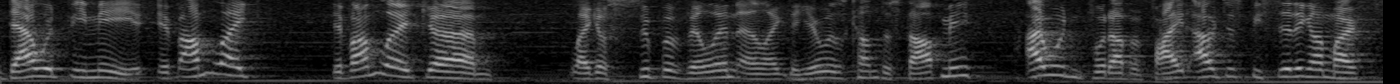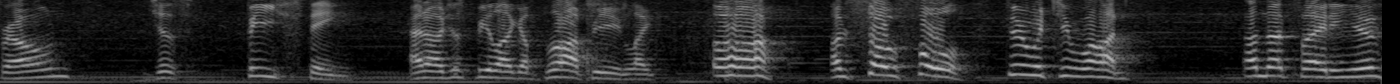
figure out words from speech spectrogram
that would be me. If I'm like, if I'm like, um, like a super villain and like the heroes come to stop me, I wouldn't put up a fight. I would just be sitting on my throne, just feasting. And I'll just be like a blob being like, oh, I'm so full. Do what you want. I'm not fighting you.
